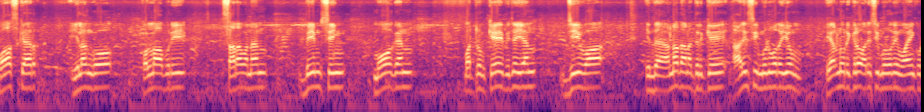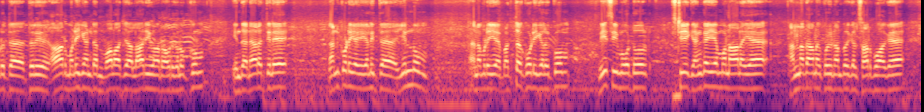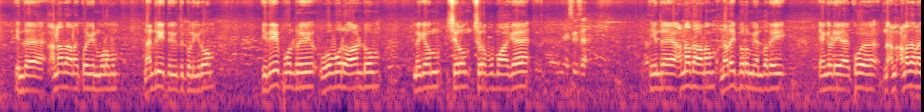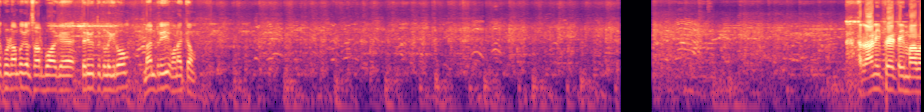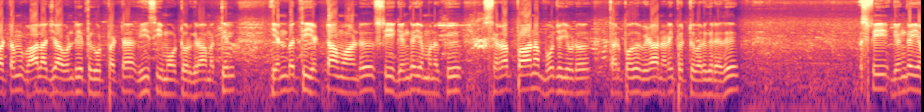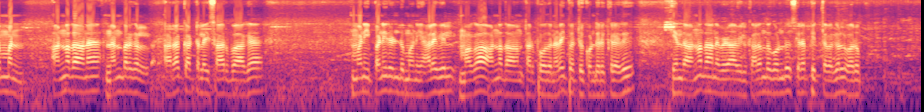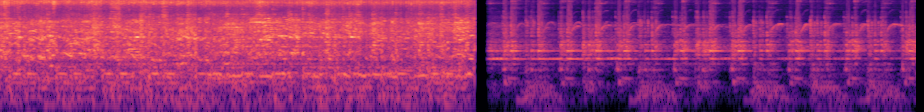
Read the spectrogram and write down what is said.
பாஸ்கர் இளங்கோ கொல்லாபுரி சரவணன் பீம்சிங் மோகன் மற்றும் கே விஜயன் ஜீவா. இந்த அன்னதானத்திற்கு அரிசி முழுவதையும் இரநூறு கிலோ அரிசி முழுவதையும் வாங்கி கொடுத்த Thiru R Manikandan Walajah lorry owner அவர்களுக்கும் இந்த நேரத்திலே நன்கொடையை அளித்த இன்னும் நம்முடைய பக்த கோடிகளுக்கும் விசி மோட்டூர் ஸ்ரீ கங்கையம்மன் ஆலய அன்னதான குழு நண்பர்கள் சார்பாக இந்த அன்னதான குழுவின் மூலமும் நன்றியை தெரிவித்துக் கொள்கிறோம். இதே போன்று ஒவ்வொரு ஆண்டும் மிகவும் சிறம் சிறப்புமாக இந்த அன்னதானம் நடைபெறும் என்பதை எங்களுடைய கு- அன்னதான குழு நண்பர்கள் சார்பாக தெரிவித்துக் கொள்கிறோம். நன்றி வணக்கம். ராணிப்பேட்டை மாவட்டம் வாலாஜா ஒன்றியத்துக்கு உட்பட்ட விசி மோட்டூர் கிராமத்தில் எண்பத்தி எட்டாம் ஆண்டு ஸ்ரீ கங்கையம்மனுக்கு சிறப்பான பூஜையோடு தற்போது விழா நடைபெற்று வருகிறது. ஸ்ரீ கங்கையம்மன் அன்னதான நண்பர்கள் அறக்கட்டளை சார்பாக மணி பனிரெண்டு மணி அளவில் மகா அன்னதானம் தற்போது நடைபெற்று கொண்டிருக்கிறது. இந்த அன்னதான விழாவில் கலந்து கொண்டு சிறப்பித்தவர்கள் வரும்.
